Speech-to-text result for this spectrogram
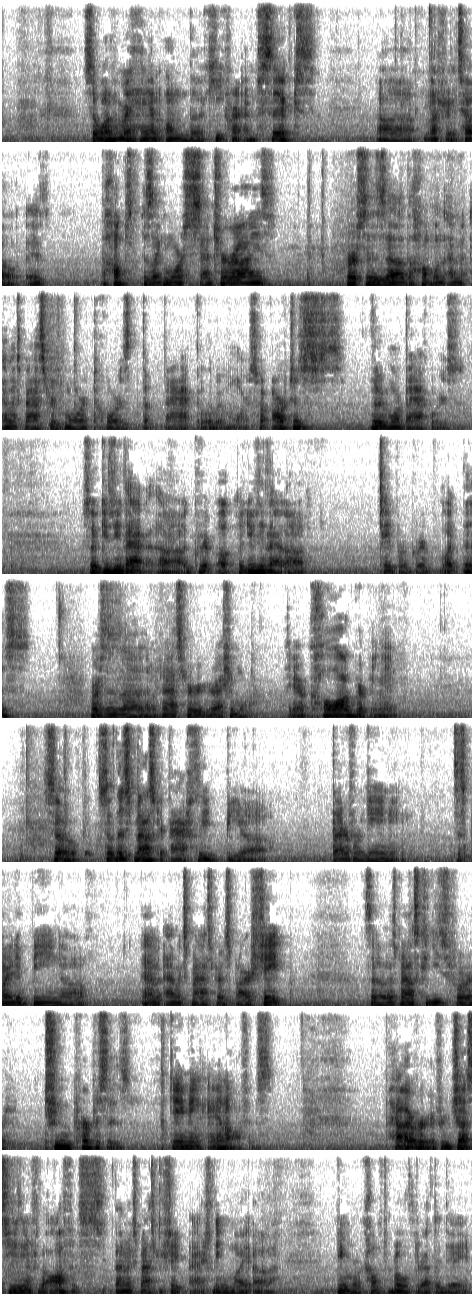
So when I put my hand on the Keychron M6, uh, I'm not sure you can tell, it, the hump is like more centerized versus uh, the hump on M MX Master is more towards the back a little bit more. So arches a little bit more backwards. So it gives you that uh, grip, uh, it gives you that uh, taper grip like this versus MX Master, you're actually more you're claw gripping it. So so this mouse could actually be uh, better for gaming, despite it being uh, MX Master inspired shape. So this mouse could use for two purposes, gaming and office. However, if you're just using it for the office, the MX Master shape actually might uh, be more comfortable throughout the day.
